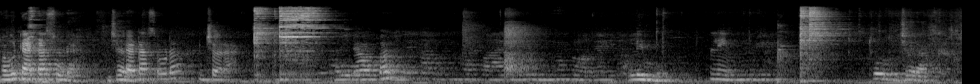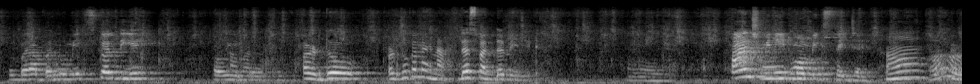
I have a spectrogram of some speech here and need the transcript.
હવે હવે ટાટા સોડા જરા. ટાટા સોડા જરા. અને એના ઉપર લીંબુ. લીંબુ. થોડુંક જરાક. બરાબરનું મિક્સ કરી દઈએ. અડધો અડધો કલાક ના દસ પંદર મિનિટ. હા. પાંચ મિનિટમાં મિક્સ થઈ જાય. હા. હા.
